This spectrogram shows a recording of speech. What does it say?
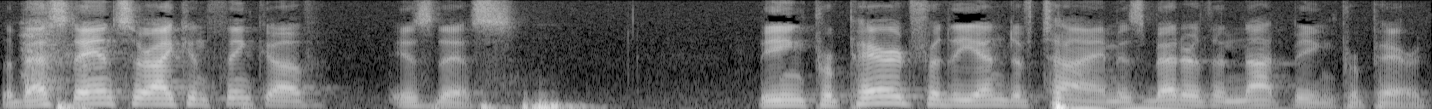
The best answer I can think of is this being prepared for the end of time is better than not being prepared.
